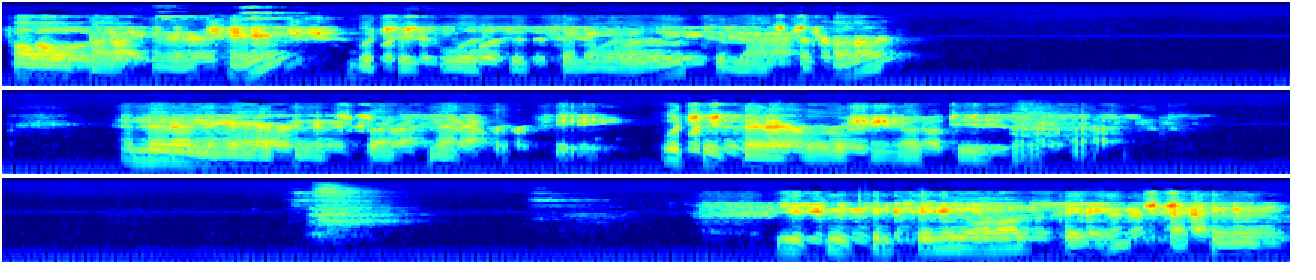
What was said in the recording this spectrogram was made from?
followed by interchange, which is listed similarly to MasterCard, and then the American Express network fee, which is their version of dues and assessments. You can continue on the statement checking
